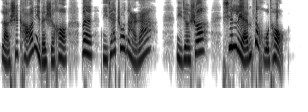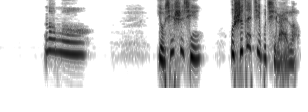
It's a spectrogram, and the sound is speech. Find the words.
老师考你的时候问你家住哪儿啊，你就说新帘子胡同。那么，有些事情我实在记不起来了，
